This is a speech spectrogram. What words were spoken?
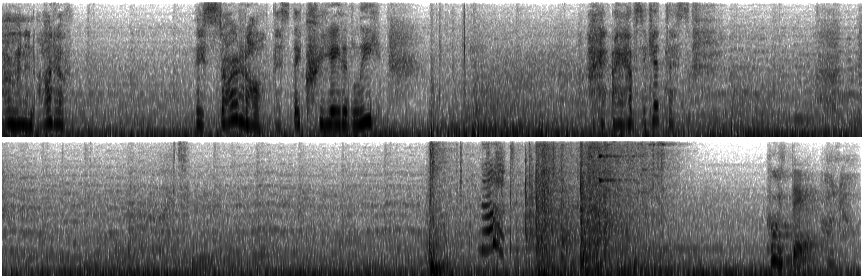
Norman and Otto. They started all this. They created Lee. I, I have to get this. What? No! Who's there? Oh no.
